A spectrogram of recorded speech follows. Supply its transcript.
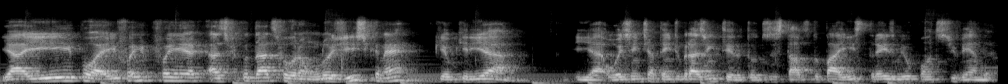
E aí, pô, aí foi, foi as dificuldades foram logística, né? Que eu queria e hoje a gente atende o Brasil inteiro, todos os estados do país, 3 mil pontos de venda.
